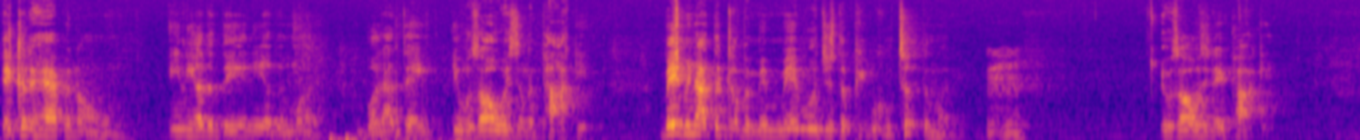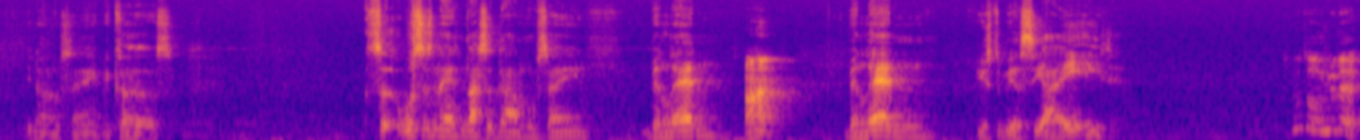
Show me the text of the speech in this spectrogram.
It could have happened on any other day, any other month, but I think it was always in the pocket. Maybe not the government. Maybe it was just the people who took the money. Mm-hmm. It was always in their pocket. You know what I'm saying? Because. So what's his name? Not Saddam Hussein. Bin Laden. Uh huh. Bin Laden used to be a CIA agent. Who told you that?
